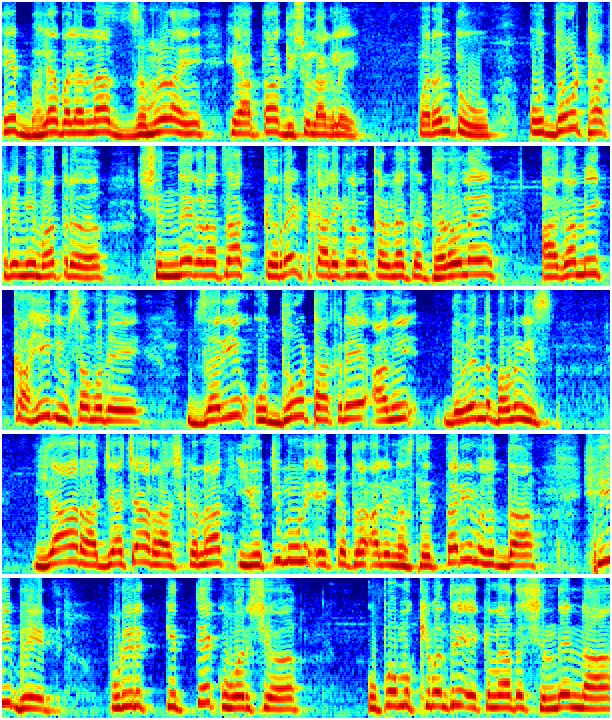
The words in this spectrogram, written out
हे भल्या भल्यांना जमलं नाही हे आता दिसू लागले परंतु उद्धव ठाकरेंनी मात्र शिंदेगडाचा करेक्ट कार्यक्रम करण्याचं ठरवलं आहे आगामी काही दिवसामध्ये जरी उद्धव ठाकरे आणि देवेंद्र फडणवीस या राज्याच्या राजकारणात युती म्हणून एकत्र आले नसले तरी सुद्धा ही भेट पुढील कित्येक वर्ष उपमुख्यमंत्री एकनाथ शिंदेंना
